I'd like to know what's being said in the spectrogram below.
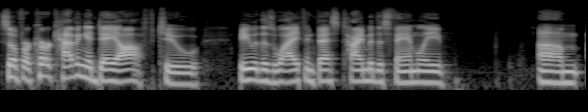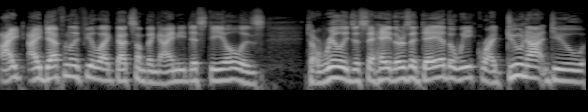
So for Kirk, having a day off to be with his wife, invest time with his family, um, I, I definitely feel like that's something I need to steal is to really just say, hey, there's a day of the week where I do not do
